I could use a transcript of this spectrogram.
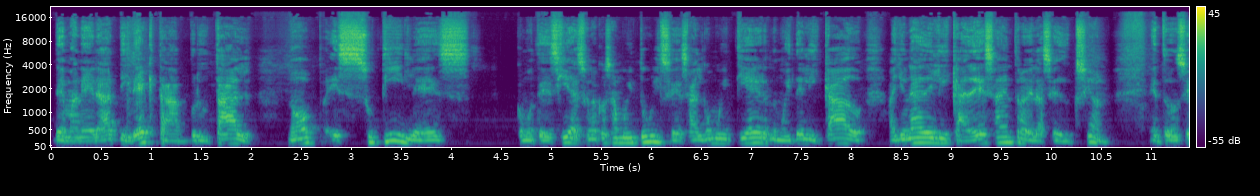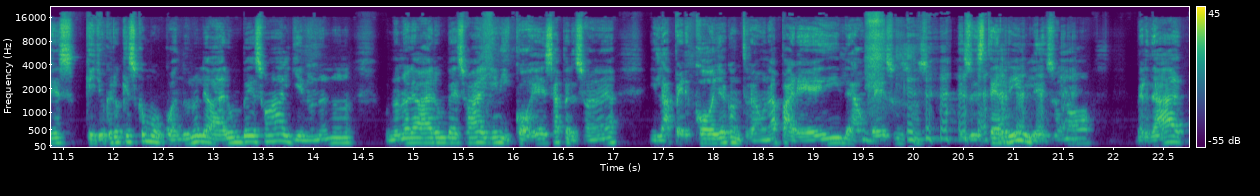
de manera directa, brutal, ¿no? Es sutil, es, como te decía, es una cosa muy dulce, es algo muy tierno, muy delicado, hay una delicadeza dentro de la seducción. Entonces, que yo creo que es como cuando uno le va a dar un beso a alguien, uno no, uno no le va a dar un beso a alguien y coge a esa persona y la percolla contra una pared y le da un beso, eso es, terrible, eso no, ¿verdad?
